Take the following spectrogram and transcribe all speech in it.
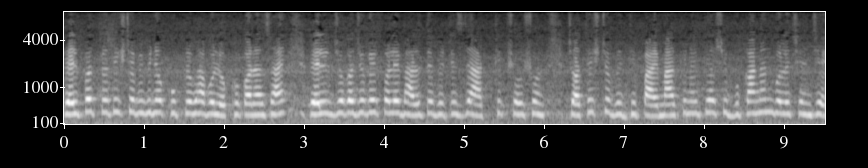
রেলপথ প্রতিষ্ঠা বিভিন্ন কুপ্রভাবও লক্ষ্য করা যায়। রেল যোগাযোগের ফলে ভারতে ব্রিটিশদের আর্থিক শোষণ যথেষ্ট বৃদ্ধি পায়। মার্কিন ঐতিহাসিক বুকানন বলেছেন যে,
